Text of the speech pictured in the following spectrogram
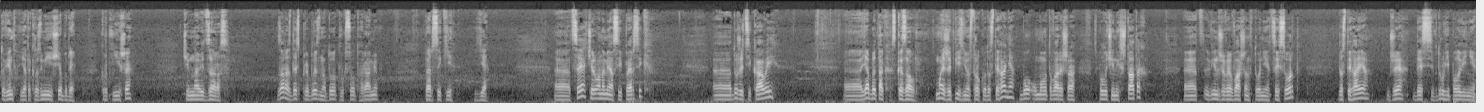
то він, я так розумію, ще буде крупніше, чим навіть зараз. Зараз десь приблизно до 200 грамів персики є. Е, Це червоном'ясий персик. Е, Дуже цікавий. Е, Я би так сказав, майже пізнього строку достигання, бо у мого товариша в Сполучених Штатах Він живе в Вашингтоні. Цей сорт достигає вже десь в другій половині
